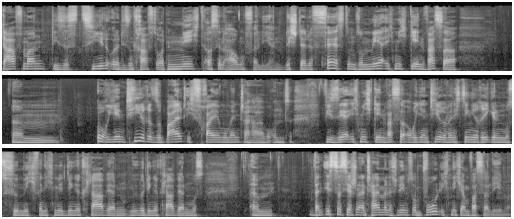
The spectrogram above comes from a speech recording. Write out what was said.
darf man dieses Ziel oder diesen Kraftort nicht aus den Augen verlieren. Ich stelle fest, umso mehr ich mich gegen Wasser ähm, orientiere, sobald ich freie Momente habe und wie sehr ich mich gegen Wasser orientiere, wenn ich Dinge regeln muss für mich, wenn ich mir Dinge klar werden, über Dinge klar werden muss, ähm, dann ist das ja schon ein Teil meines Lebens, obwohl ich nicht am Wasser lebe.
